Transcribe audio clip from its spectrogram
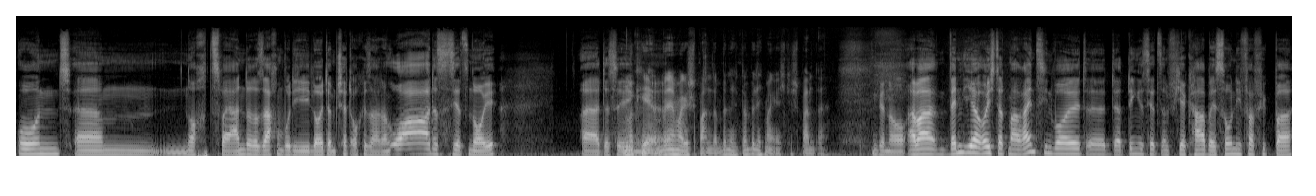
Und ähm, noch zwei andere Sachen, wo die Leute im Chat auch gesagt haben: Oh, das ist jetzt neu. Äh, deswegen, okay, dann bin ich mal gespannt. Dann bin ich, dann bin ich mal echt gespannt. Ey. Genau. Aber wenn ihr euch das mal reinziehen wollt, äh, das Ding ist jetzt in 4K bei Sony verfügbar.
